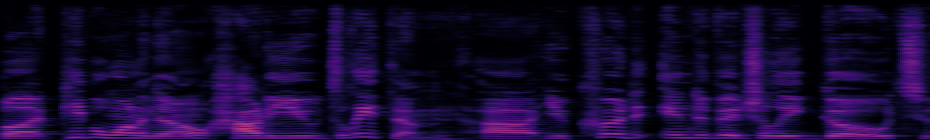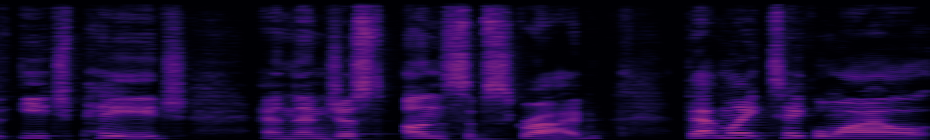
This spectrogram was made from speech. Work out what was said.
but people want to know how do you delete them? Uh, you could individually go to each page and then just unsubscribe. That might take a while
